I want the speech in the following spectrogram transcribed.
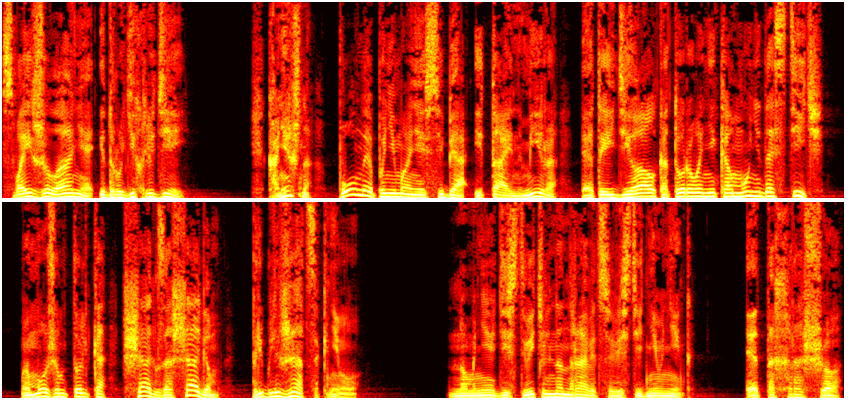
свои желания и других людей. Конечно, полное понимание себя и тайн мира — это идеал, которого никому не достичь. Мы можем только шаг за шагом приближаться к нему. Но мне действительно нравится вести дневник. Это хорошо,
